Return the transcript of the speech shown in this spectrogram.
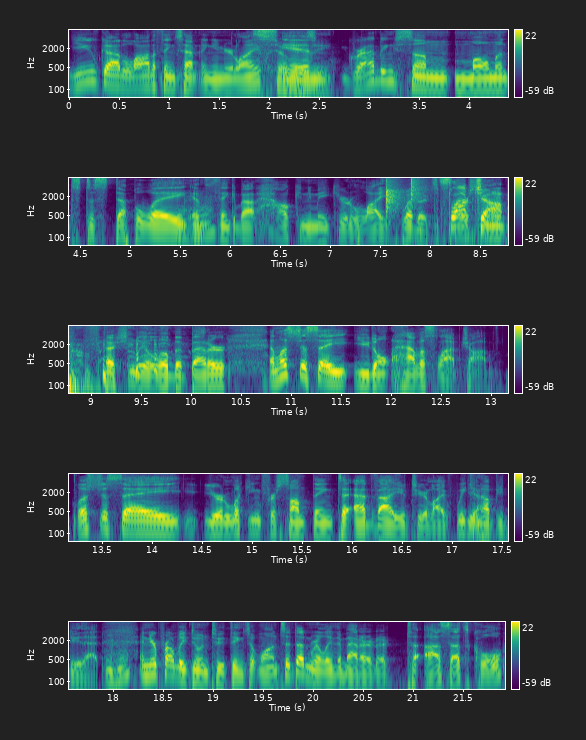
You've got a lot of things happening in your life, So and busy. grabbing some moments to step away and mm-hmm. think about how can you make your life, whether it's Slap personally, professionally, a little bit better. And let's just say you don't have a slap chop. Let's just say you're looking for something to add value to your life. We can help you do that. Mm-hmm. And you're probably doing two things at once. It doesn't really matter to, to us. That's cool.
